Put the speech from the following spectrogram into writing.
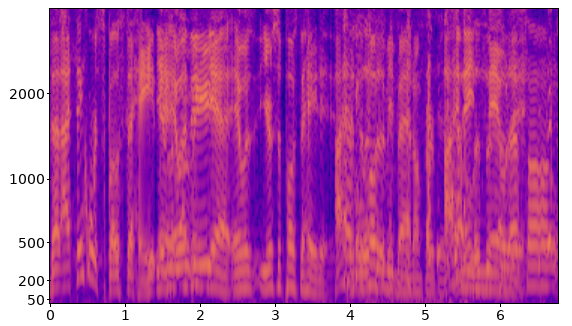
that I think we're supposed to hate in the it- I movie. think- yeah, it was. You're supposed to hate it. I have it's supposed to listened- be bad on purpose. I and have they listened to nailed that it. song.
